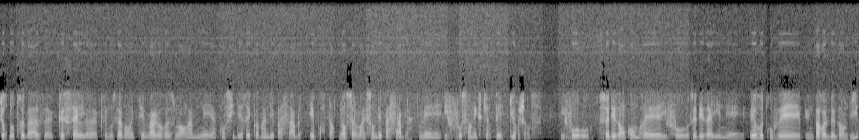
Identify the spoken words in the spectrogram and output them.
sur d'autres bases que celles que nous avons été malheureusement amenés à considérer comme indépassables. Et pourtant, non seulement elles sont dépassables, mais il faut s'en extirper d'urgence. Il faut se désencombrer, il faut se désaliéner et retrouver une parole de Gandhi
